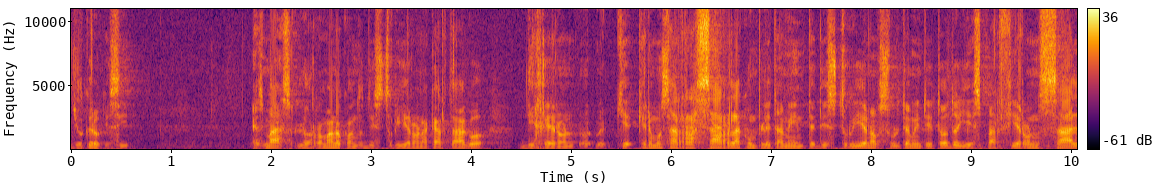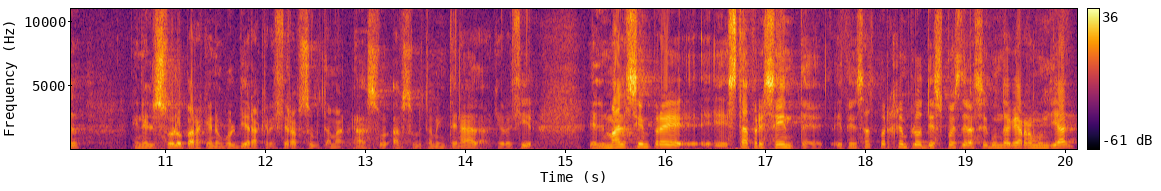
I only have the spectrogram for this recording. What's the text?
Yo creo que sí. Es más, los romanos cuando destruyeron a Cartago dijeron, queremos arrasarla completamente, destruyeron absolutamente todo y esparcieron sal en el suelo para que no volviera a crecer absolutamente nada. Quiero decir, el mal siempre eh, está presente. Pensad, por ejemplo, después de la Segunda Guerra Mundial,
